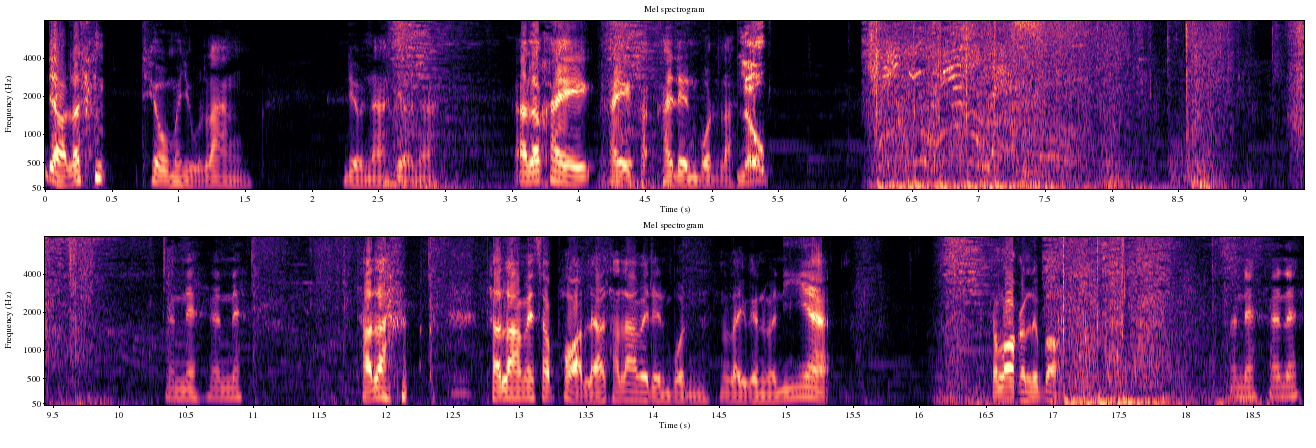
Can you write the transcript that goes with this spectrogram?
เดี๋ยวแล้วเทลมาอยู่ล่าง เดี๋ยวนะ เดี๋ยวนะอะแล้วใครใครใครเลนบนล่ะ Nope. นั่นเนี่ยนั่นเนี่ยทาร่าทาร่าไม่ซัพพอร์ตแล้วทาร่าไปเลนบนอะไรกันวะเนี่ยทะเลาะกันหรือเปล่านั่นเนี่ยนั่นเนี่ย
